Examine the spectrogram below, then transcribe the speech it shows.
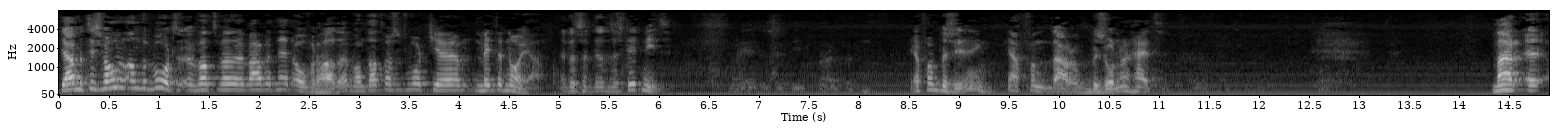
Ja, maar het is wel een ander woord eh, wat we, waar we het net over hadden. Want dat was het woordje metanoia. En dat is, dat is dit niet. Nee, dat zit niet, maar het- Ja, van bezinning. Ja, vandaar ook bezonnenheid. Maar eh,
